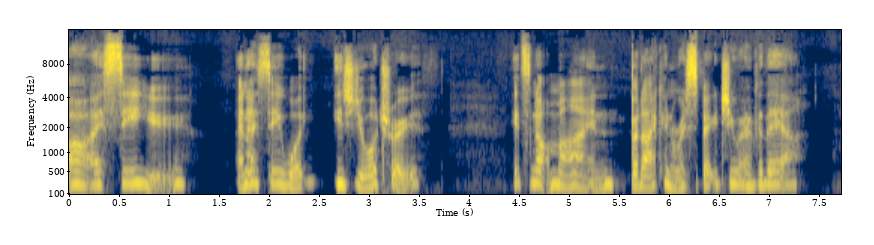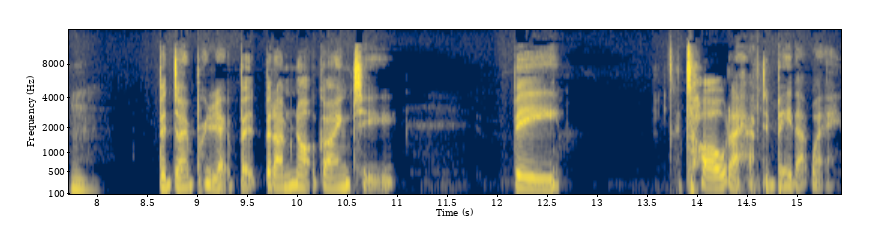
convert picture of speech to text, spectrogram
Oh, I see you and I see what is your truth. It's not mine, but I can respect you over there. But don't project, but, but I'm not going to be told I have to be that way.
